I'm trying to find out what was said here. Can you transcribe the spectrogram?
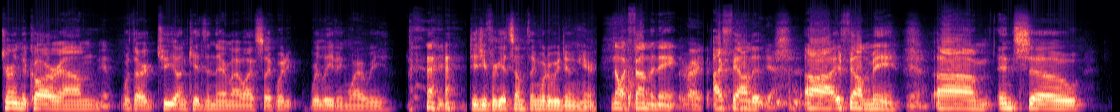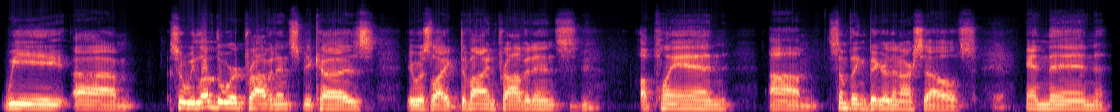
turned the car around Yep. with our two young kids in there. My wife's like, "What? We're leaving. Why are we? Did, did you forget something? What are we doing here?" No, I found the name. Right. I found it. Yeah. Uh, it found me. Yeah. Um, and so we um, so we love the word providence because it was like divine providence, Mm-hmm. a plan, um, something bigger than ourselves. Yeah. And then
